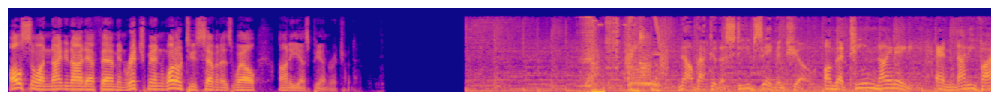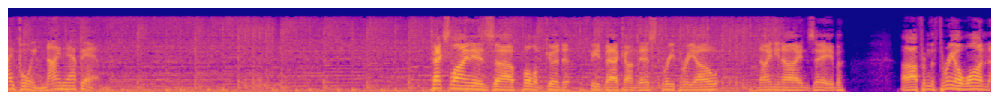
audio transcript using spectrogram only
also on 99 FM in Richmond, 1027 as well on ESPN Richmond. Now back to the Steve Czaban Show on the Team 980 and 95.9 FM. Text line is uh, full of good feedback on this 330 99 Czabe. Uh, from the 301,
